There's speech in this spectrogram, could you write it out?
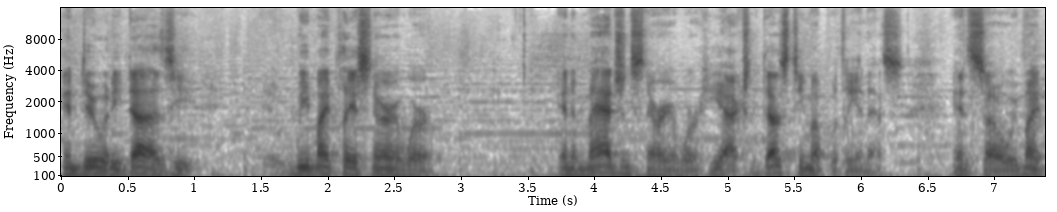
and do what he does. He, we might play a scenario where, an imagined scenario where he actually does team up with Lyonesse, and so we might,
